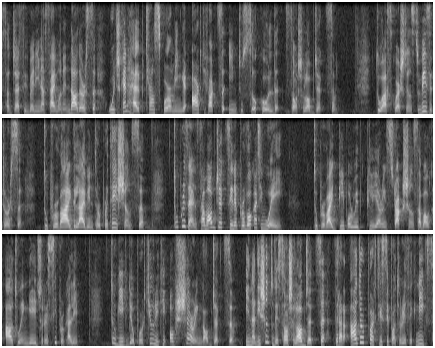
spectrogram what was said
suggested by Nina Simon and others, which can help transforming artifacts into so-called social objects. To ask questions to visitors, to provide live interpretations, to present some objects in a provocative way, to provide people with clear instructions about how to engage reciprocally, to give the opportunity of sharing objects. In addition to the social objects, there are other participatory techniques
